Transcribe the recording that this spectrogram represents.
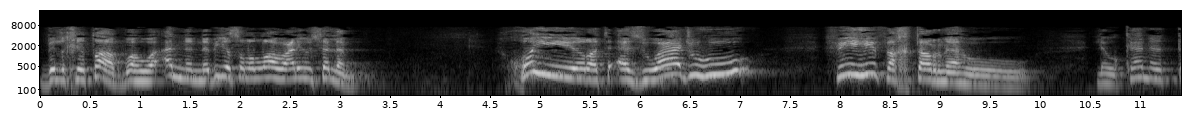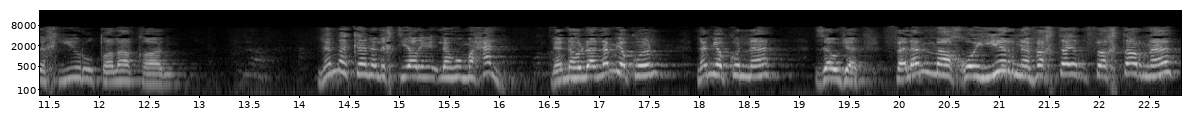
بالخطاب وهو أن النبي صلى الله عليه وسلم خيرت أزواجه فيه فاخترنه. لو كان التخيير طلاقا لما كان الاختيار له محل لأنه لم يكن لم يكن زوجات. فلما خيرنا فاختر فاخترنا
